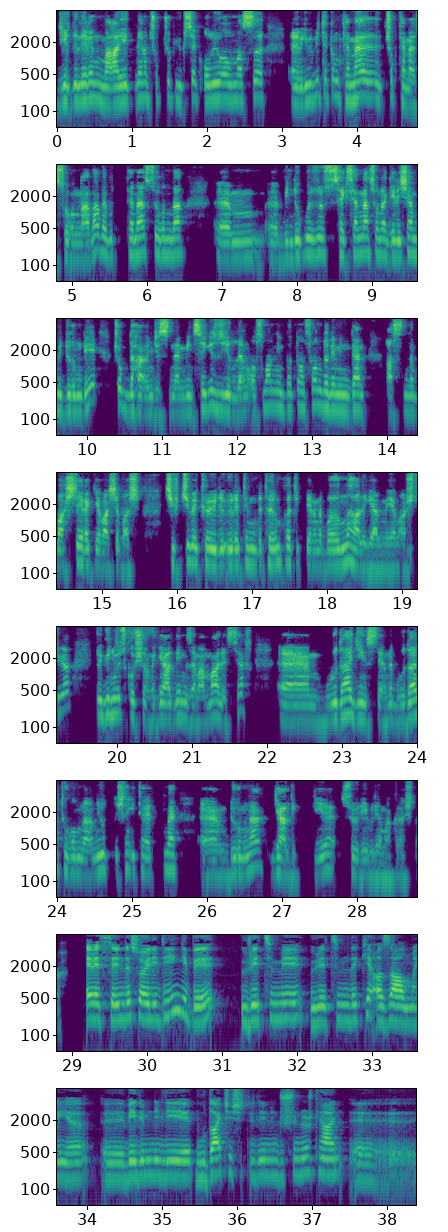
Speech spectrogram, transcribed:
girdilerin, maliyetlerin çok çok yüksek oluyor olması e, gibi bir takım temel, çok temel sorunlar var ve bu temel sorunlar 1980'den sonra gelişen bir durum değil. Çok daha öncesinden 1800 yılların Osmanlı İmparatorluğu'nun son döneminden aslında başlayarak yavaş yavaş çiftçi ve köylü üretimde tarım pratiklerine bağımlı hale gelmeye başlıyor. Ve günümüz koşullarına geldiğimiz zaman maalesef e, buğday cinslerini, buğday tohumlarını yurt dışına ithal etme e, durumuna geldik diye söyleyebilirim arkadaşlar. Evet senin de söylediğin gibi üretimi, üretimdeki azalmayı, e, verimliliği, buğday çeşitliliğini düşünürken e,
